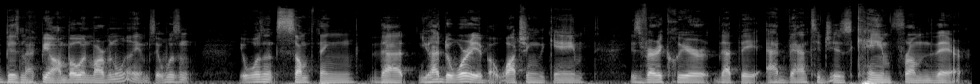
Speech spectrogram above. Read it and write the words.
Bismack Biyombo and Marvin Williams. It wasn't it wasn't something that you had to worry about watching the game. It's very clear that the advantages came from there.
